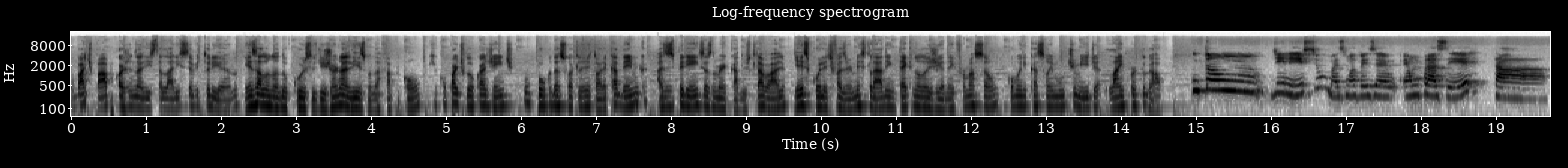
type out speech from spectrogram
Um bate-papo com a jornalista Larissa Vitoriano, ex-aluna do curso de jornalismo da Fapcom, que compartilhou com a gente um pouco da sua trajetória acadêmica, as experiências no mercado de trabalho e a escolha de fazer mestrado em tecnologia da informação, comunicação e multimídia lá em Portugal. Então, de início, mais uma vez é, é um prazer estar tá,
